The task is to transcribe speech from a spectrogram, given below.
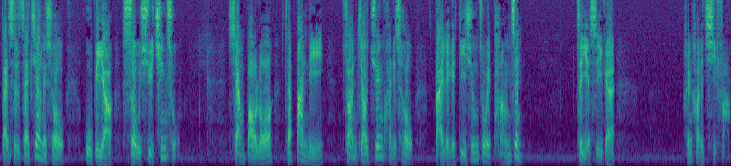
但是在这样的时候，务必要手续清楚。像保罗在办理转交捐款的时候，带了一个弟兄作为旁证，这也是一个很好的启发。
